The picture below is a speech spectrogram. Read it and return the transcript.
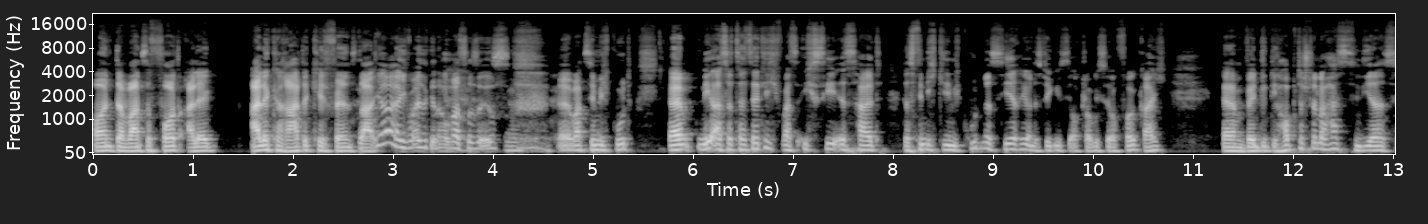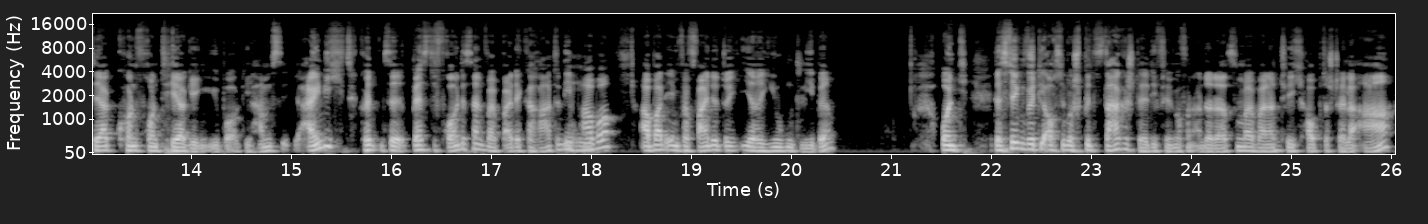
Und da waren sofort alle, alle Karate-Kid-Fans da, ja, ich weiß genau, was das ist. Äh, war ziemlich gut. Ähm, nee, also tatsächlich, was ich sehe, ist halt, das finde ich ziemlich gut in der Serie und deswegen ist sie auch, glaube ich, sehr erfolgreich. Ähm, wenn du die Hauptdarsteller hast, sind die ja sehr konfrontär gegenüber. Die haben sie, eigentlich könnten sie beste Freunde sein, weil beide Karate-Liebhaber, aber halt eben verfeindet durch ihre Jugendliebe. Und deswegen wird die auch so überspitzt dargestellt, die Filme von Underdog, weil natürlich Hauptdarsteller A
